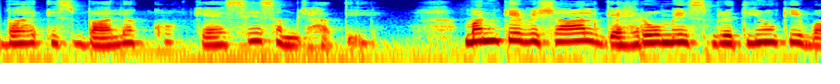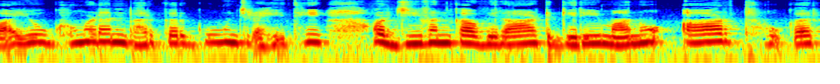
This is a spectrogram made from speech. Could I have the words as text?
वह इस बालक को कैसे समझाती? मन के विशाल गहरों में स्मृतियों की वायु घुमड़न भरकर गूंज रही थी और जीवन का विराट गिरी मानो आर्थ होकर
